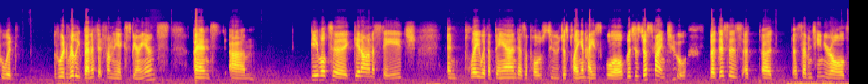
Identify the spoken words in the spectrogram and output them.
who would who would really benefit from the experience and um, be able to get on a stage and play with a band as opposed to just playing in high school, which is just fine too. But this is a, a, a 17 year old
